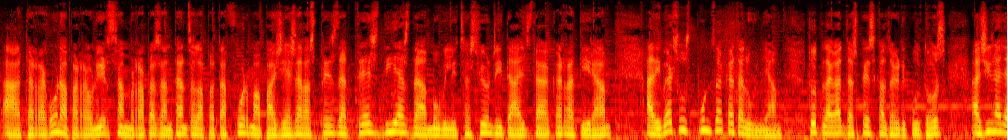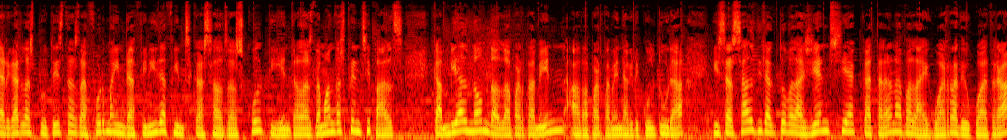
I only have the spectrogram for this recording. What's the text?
a Tarragona per reunir-se amb representants de la plataforma pagesa després de tres dies de mobilitzacions i talls de carretera a diversos punts de Catalunya. Tot plegat després que els agricultors hagin allargat les protestes de forma indefinida fins que se'ls escolti. Entre les demandes principals, canviar el nom del departament Departament, a Departament d'Agricultura, i cessar el director de l'Agència Catalana de l'Aigua, Ràdio 4,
